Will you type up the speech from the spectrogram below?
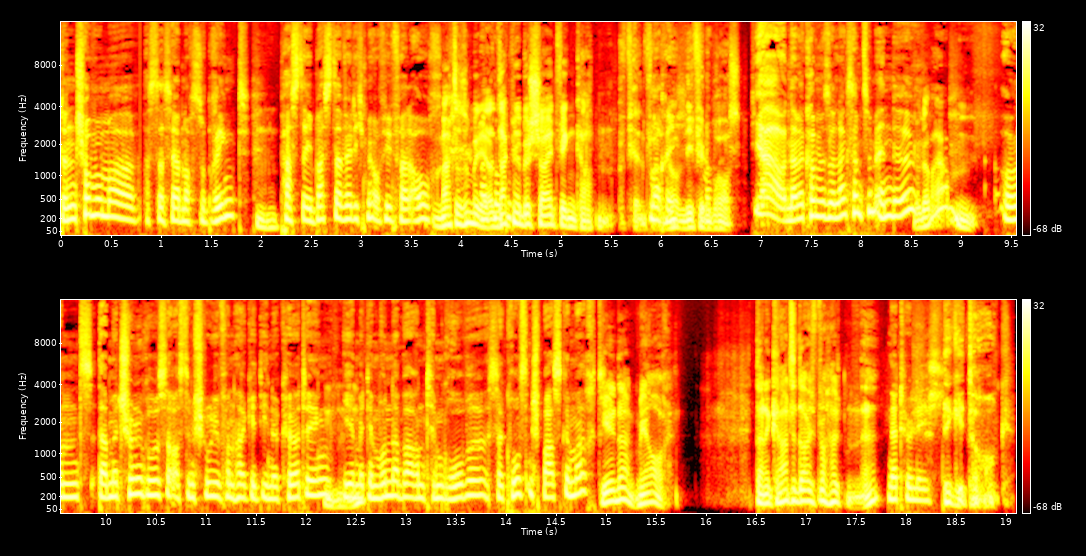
Dann schauen wir mal, was das Jahr noch so bringt. Mhm. Pasta e Basta werde ich mir auf jeden Fall auch. Mach das unbedingt. Sag mir Bescheid wegen Karten. Auf jeden Fall. Mach ne, ich. Wie viel du brauchst. Ja, und damit kommen wir so langsam zum Ende. Und damit schöne Grüße aus dem Studio von Heike Dine Körting. Mhm. Hier mit dem wunderbaren Tim Grobe. Es hat großen Spaß gemacht. Vielen Dank, mir auch. Deine Karte darf ich behalten, ne? Natürlich. Digitalk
